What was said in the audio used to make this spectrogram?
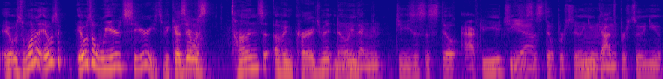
It was one. Of, it was a. It was a weird series because there was tons of encouragement knowing that Jesus is still after you. Jesus Mm-hmm. Yeah. is still pursuing you. God's pursuing you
